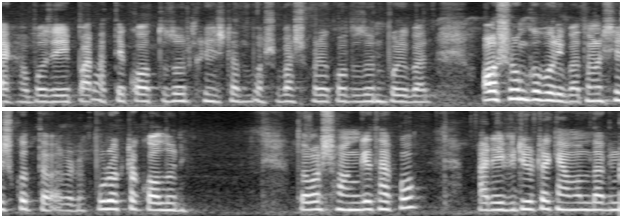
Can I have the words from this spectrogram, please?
দেখাবো যে এই পাড়াতে কতজন খ্রিস্টান বসবাস করে, কতজন পরিবার, অসংখ্য পরিবার, তোমরা শেষ করতে পারবে না, পুরো একটা কলোনি তো আমার সঙ্গে থাকো, আর এই ভিডিওটা কেমন লাগল?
